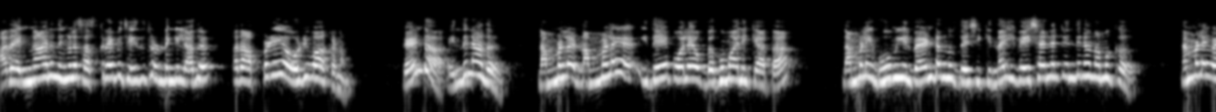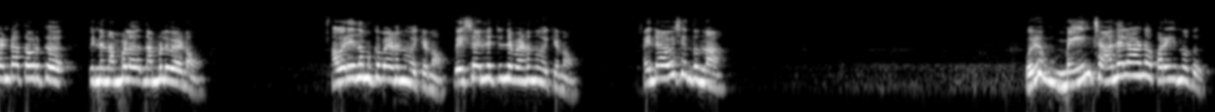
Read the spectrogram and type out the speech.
അത് എങ്ങാനും നിങ്ങൾ സബ്സ്ക്രൈബ് ചെയ്തിട്ടുണ്ടെങ്കിൽ അത് അത് അപ്പോഴേ ഒഴിവാക്കണം. വേണ്ട എന്തിനാത്? നമ്മളെ നമ്മളെ ഇതേപോലെ ബഹുമാനിക്കാത്ത നമ്മൾ ഈ ഭൂമിയിൽ വേണ്ടെന്ന് ഉദ്ദേശിക്കുന്ന ഈ വേശാനെറ്റ് എന്തിനാ നമുക്ക്? നമ്മളെ വേണ്ടാത്തവർക്ക് പിന്നെ നമ്മൾ നമ്മൾ വേണോ? അവരെ നമുക്ക് വേണമെന്ന് വെക്കണോ? വേഷ്യാനെറ്റിനെ വേണമെന്ന് വെക്കണോ? അതിന്റെ ആവശ്യം എന്തെന്നാ? ഒരു മെയിൻ ചാനലാണ് പറയുന്നത്.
